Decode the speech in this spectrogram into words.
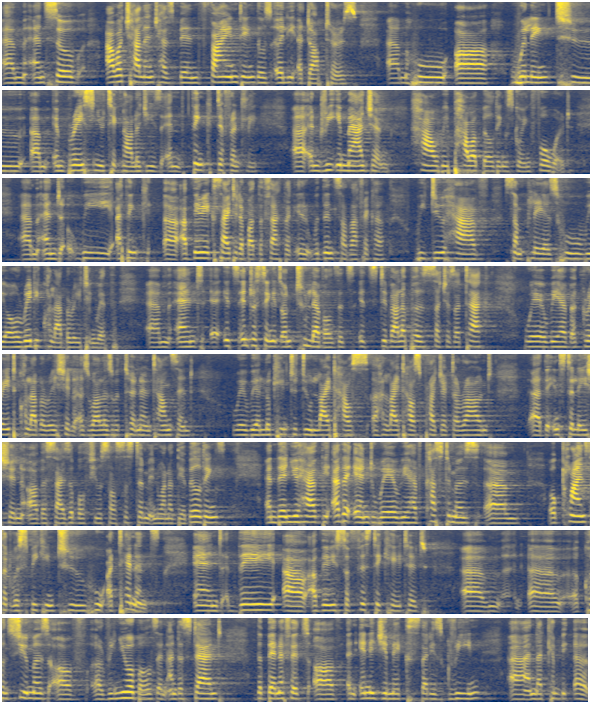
Um, and so our challenge has been finding those early adopters um, who are willing to um, embrace new technologies and think differently uh, and reimagine how we power buildings going forward. Um, and we, I think, uh, are very excited about the fact that in, within South Africa, we do have some players who we are already collaborating with. Um, and uh, it's interesting, it's on two levels. It's, it's developers such as Attacq, where we have a great collaboration, as well as with Turner and Townsend, where we are looking to do lighthouse, a lighthouse project around uh, the installation of a sizable fuel cell system in one of their buildings. And then you have the other end where we have customers um, or clients that we're speaking to who are tenants, and they uh, are very sophisticated um, uh, consumers of uh, renewables and understand the benefits of an energy mix that is green uh, and that can be, uh,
